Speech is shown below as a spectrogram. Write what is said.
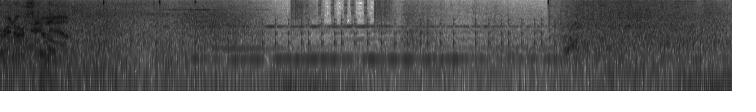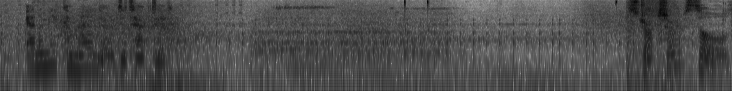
They're in our scope. Enemy commando detected. Structure sold.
